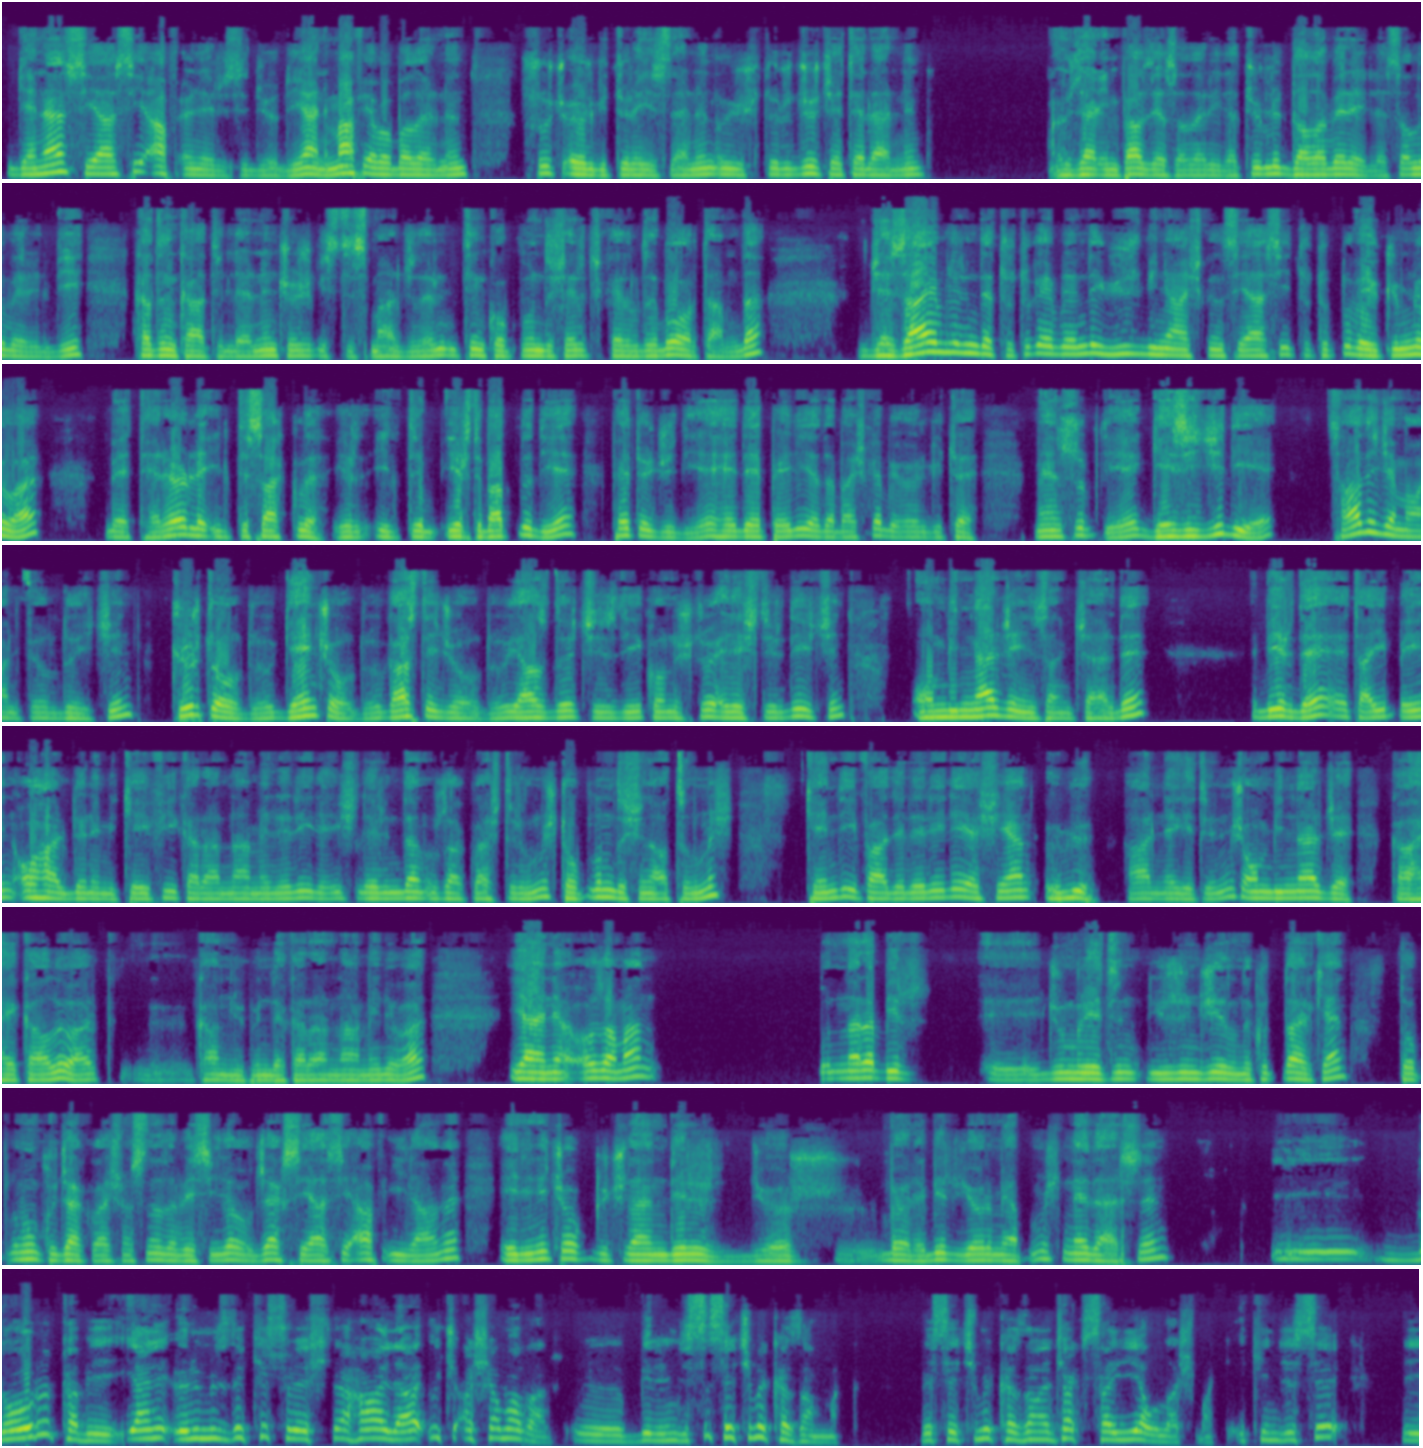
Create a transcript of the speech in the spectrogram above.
Genel siyasi af önerisi diyordu. Yani mafya babalarının, suç örgütü reislerinin, uyuşturucu çetelerinin özel infaz yasalarıyla türlü dalavereyle salı verildiği kadın katillerinin, çocuk istismarcıların itin kopuğun dışarı çıkarıldığı bu ortamda cezaevlerinde, tutuk evlerinde 100 bini aşkın siyasi tutuklu ve hükümlü var ve terörle iltisaklı, irtibatlı diye FETÖ'cü diye, HDP'li ya da başka bir örgüte mensup diye, gezici diye sadece muhalif olduğu için Kürt olduğu, genç olduğu, gazeteci olduğu, yazdığı, çizdiği, konuştuğu, eleştirdiği için on binlerce insan içeride. Bir de Tayyip Bey'in o hal dönemi keyfi kararnameleriyle işlerinden uzaklaştırılmış, toplum dışına atılmış, kendi ifadeleriyle yaşayan ölü haline getirilmiş. On binlerce KHK'lı var, kan hükmünde kararnameli var. Yani o zaman bunlara bir e, Cumhuriyet'in 100. yılını kutlarken toplumun kucaklaşmasına da vesile olacak siyasi af ilanı elini çok güçlendirir diyor. Böyle bir yorum yapmış. Ne dersin? Ee, doğru tabii. Yani önümüzdeki süreçte hala üç aşama var. Ee, birincisi seçimi kazanmak ve seçimi kazanacak sayıya ulaşmak. İkincisi e,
